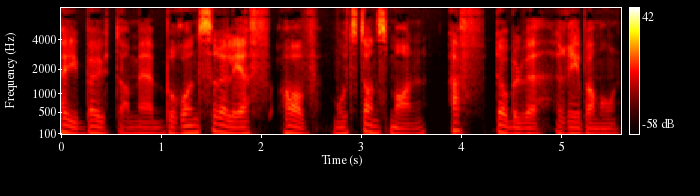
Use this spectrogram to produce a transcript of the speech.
høy bauta med bronserelieff av motstandsmannen FW Ribermoen,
